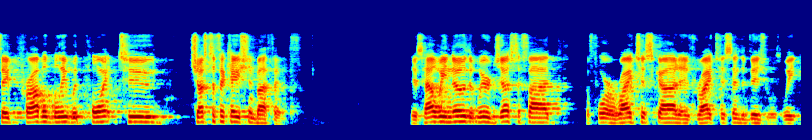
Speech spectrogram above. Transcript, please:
they probably would point to justification by faith. Is how we know that we're justified before a righteous God as righteous individuals. We,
